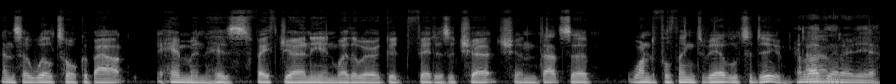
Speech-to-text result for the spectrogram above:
And so we'll talk about him and his faith journey and whether we're a good fit as a church. And that's a wonderful thing to be able to do. I love Um, that idea.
